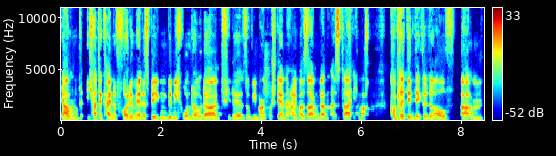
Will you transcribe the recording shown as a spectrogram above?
Ja, und ich hatte keine Freude mehr, deswegen bin ich runter. Oder viele, so wie Marco Sterneheimer, sagen dann, alles klar, ich mache komplett den Deckel drauf. Ähm,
